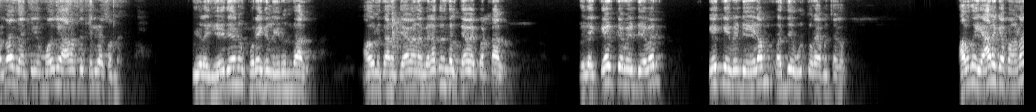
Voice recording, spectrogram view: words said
அதான் நான் செய்யும் முதல்ல ஆரம்பத்தில் தெளிவாக சொன்னேன். இதில் ஏதேனும் குறைகள் இருந்தால் அவர்களுக்கான தேவையான விளக்கங்கள் தேவைப்பட்டால் இதை கேட்க வேண்டியவர் கேட்க வேண்டிய இடம் மத்திய உள்துறை அமைச்சகம். அவங்க யாரை கேட்பாங்கன்னா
